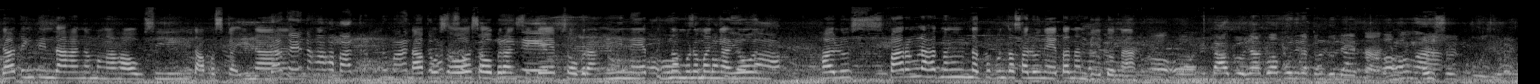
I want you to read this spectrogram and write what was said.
Dating tindahan ng mga housing, tapos kainan. Dati nakaka-batrip naman. Tapos oh, sobrang sikip, sobrang init. Tignan mo naman ngayon. Halos parang lahat ng nagpupunta sa Luneta nandito na. Oo, nagbago. Nagawa po nila itong luneta. Oo nga. Sure po yun.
